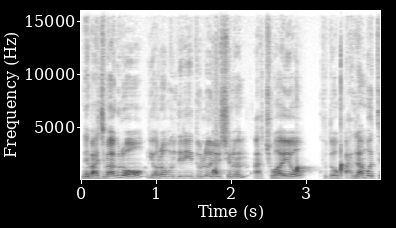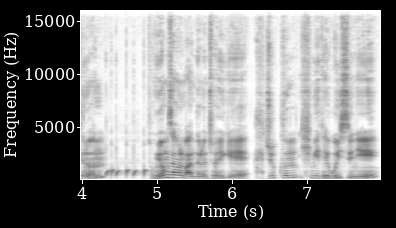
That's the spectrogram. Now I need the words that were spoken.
네, 마지막으로 여러분들이 눌러주시는 아, 좋아요, 구독, 알람 버튼은 동영상을 만드는 저에게 아주 큰 힘이 되고 있으니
